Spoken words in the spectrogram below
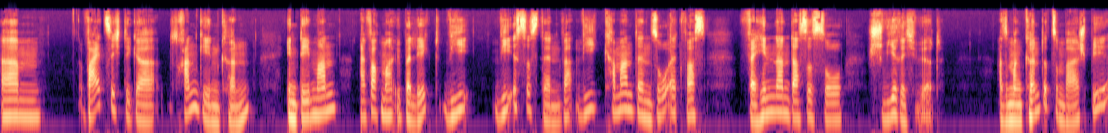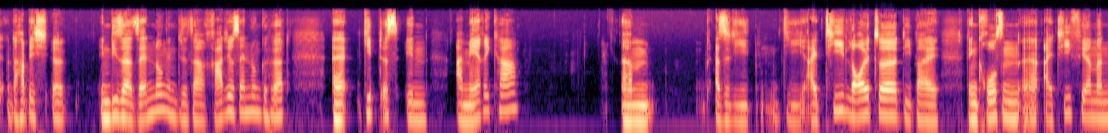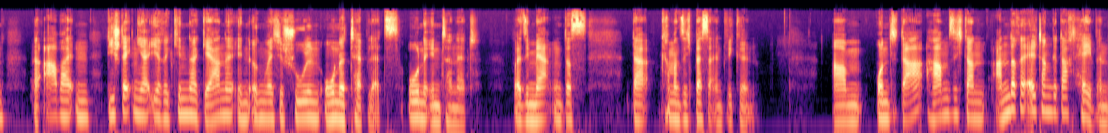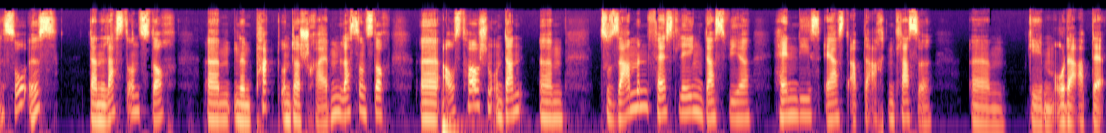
ähm, weitsichtiger dran gehen können, indem man einfach mal überlegt, wie, wie ist es denn? Wie kann man denn so etwas verhindern, dass es so schwierig wird? Also man könnte zum Beispiel, da habe ich äh, in dieser Sendung, in dieser Radiosendung gehört, äh, gibt es in Amerika, ähm, also die, die IT-Leute, die bei den großen äh, IT-Firmen äh, arbeiten, die stecken ja ihre Kinder gerne in irgendwelche Schulen ohne Tablets, ohne Internet, weil sie merken, dass da kann man sich besser entwickeln. Ähm, und da haben sich dann andere Eltern gedacht, hey, wenn das so ist, dann lasst uns doch ähm, einen Pakt unterschreiben, lasst uns doch äh, austauschen und dann ähm, zusammen festlegen, dass wir Handys erst ab der achten Klasse ähm, geben oder ab der,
